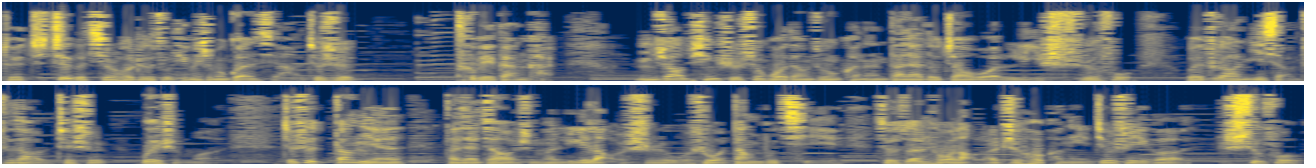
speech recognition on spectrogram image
对，这个其实和这个主题没什么关系啊，就是特别感慨。你知道平时生活当中可能大家都叫我李师傅，我也知道你想知道这是为什么。就是当年大家叫什么李老师，我说我当不起，就算是我老了之后，可能也就是一个师傅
